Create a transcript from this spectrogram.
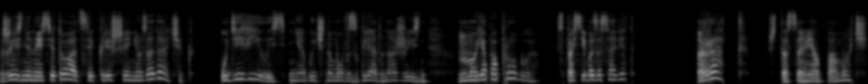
жизненные ситуации к решению задачек. Удивилась необычному взгляду на жизнь, но я попробую. Спасибо за совет. Рад, что сумел помочь,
